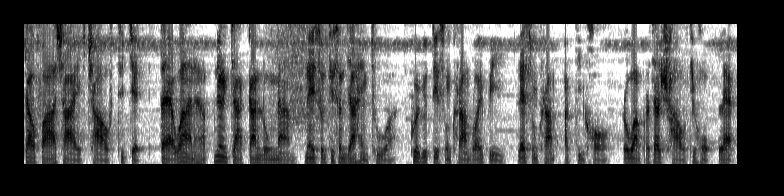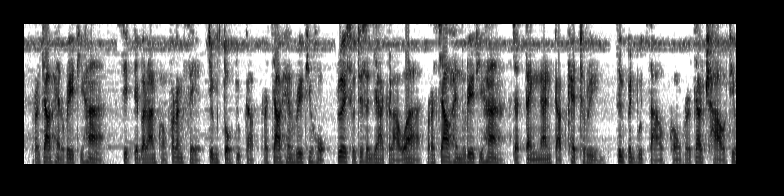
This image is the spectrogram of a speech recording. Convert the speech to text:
เจ้าฟ้าชายชาวที่ 7 แต่ว่านะครับเนื่องจากการลงนามในสนธิสัญญาแห่งทัวเพื่อยุติสงครามร้อยปี และสงครามอักกินคอ ระหว่างพระเจ้าชาวที่ 6 และพระเจ้าเฮนรี่ที่ 5 สิทธิ์ในบัลลังของฝรั่งเศสจึงตกอยู่กับพระเจ้าเฮนรี่ที่ 6 ด้วยสนธิสัญญากล่าวว่าพระเจ้าเฮนรี่ที่ 5 จะแต่งงานกับแคทเธอรีน ซึ่งเป็นบุตรสาวของพระเจ้าชาวที่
